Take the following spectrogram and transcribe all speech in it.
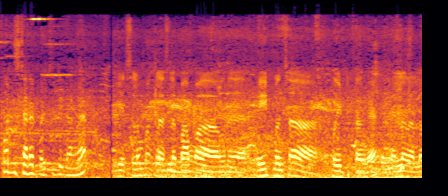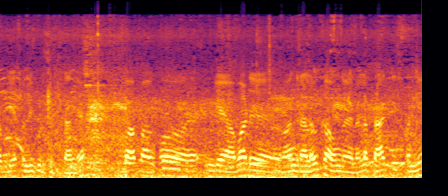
ஃபோர்த்து ஸ்டாண்டர்ட் படிச்சுட்டு இருக்காங்க. இங்கே சிலம்பம் கிளாஸில் பாப்பா ஒரு எயிட் மந்த்ஸாக போயிட்டுருக்காங்க. எல்லாம் நல்லபடியாக சொல்லி கொடுத்துட்ருக்காங்க. பாப்பாவுக்கும் இங்கே அவார்டு வாங்குகிற அளவுக்கு அவங்க நல்லா ப்ராக்டிஸ் பண்ணி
